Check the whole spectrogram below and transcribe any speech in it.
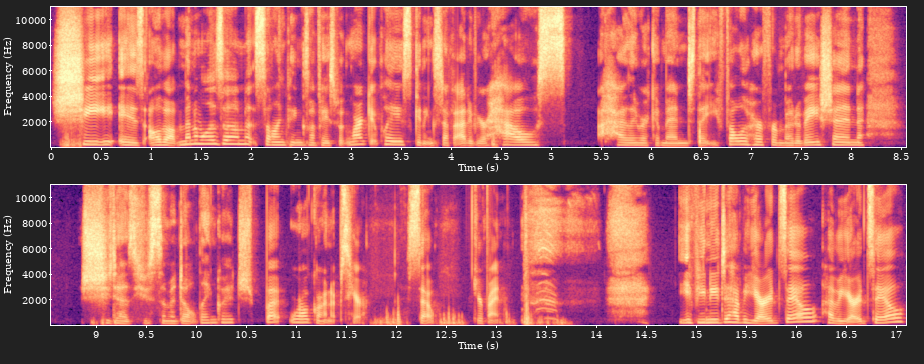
She is all about minimalism, selling things on Facebook Marketplace, getting stuff out of your house. I highly recommend that you follow her for motivation she does use some adult language, but we're all grown-ups here. So you're fine. if you need to have a yard sale, have a yard sale.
